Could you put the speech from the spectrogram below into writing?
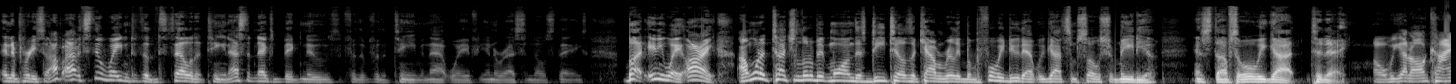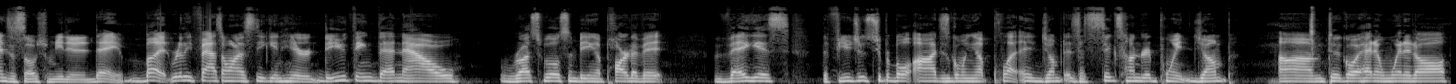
And they're pretty soon. I'm, I'm still waiting to the sell of the team. That's the next big news for the for the team in that way, if you're interested in those things. But anyway, all right. I want to touch a little bit more on this details of Calvin Ridley. But before we do that, we got some social media and stuff. So what we got today? Oh, we got all kinds of social media today. But really fast, I want to sneak in here. Do you think that now Russ Wilson being a part of it, Vegas, the future Super Bowl odds is going up, it jumped as a 600 point jump um, to go ahead and win it all.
